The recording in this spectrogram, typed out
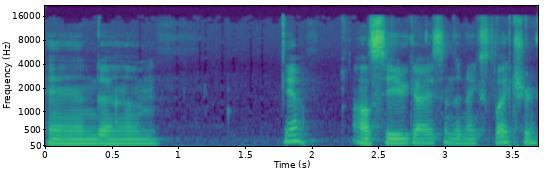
And um, yeah, I'll see you guys in the next lecture.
